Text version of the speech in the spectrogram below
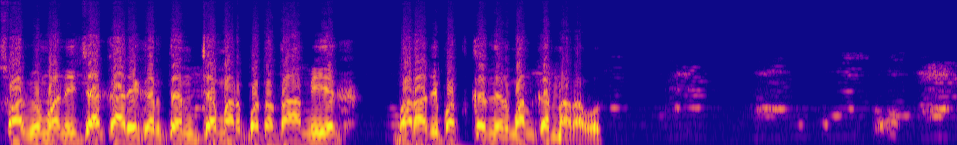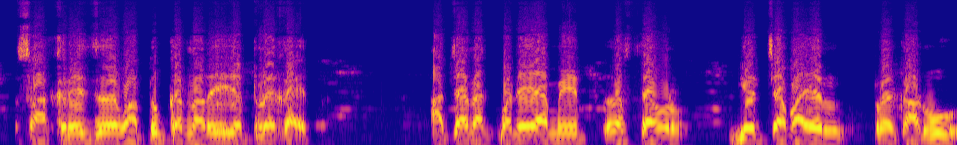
स्वाभिमानीच्या कार्यकर्त्यांच्या मार्फत आता आम्ही एक भरारी पथक निर्माण करणार आहोत. साखरेच वाहतूक करणारे जे ट्रक आहेत अचानकपणे आम्ही रस्त्यावर गेटच्या बाहेर ट्रक अडवू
